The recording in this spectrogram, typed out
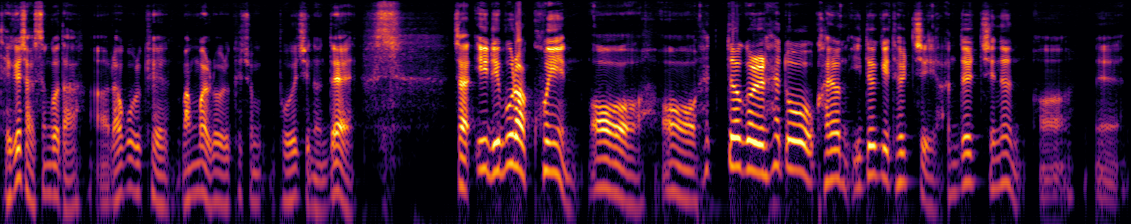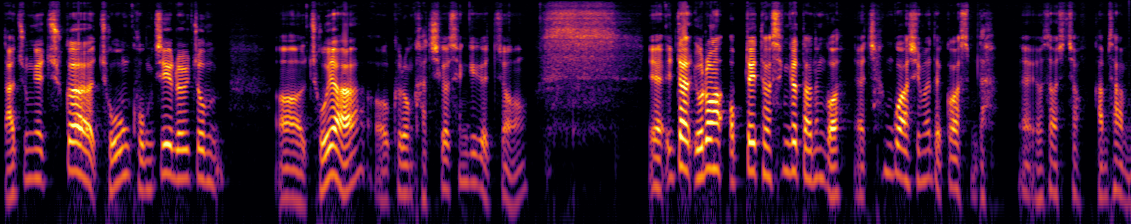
되게 잘 쓴 거다. 라고 이렇게 막말로 이렇게 좀 보여지는데, 자, 이 리브라 코인, 어, 어, 획득을 해도 과연 이득이 될지 안 될지는, 어, 네, 나중에 추가 좋은 공지를 좀, 어, 줘야, 어, 그런 가치가 생기겠죠. 예, 일단 이런 업데이트가 생겼다는 거 예, 참고하시면 될 것 같습니다. 예, 영상 시청 감사합니다.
